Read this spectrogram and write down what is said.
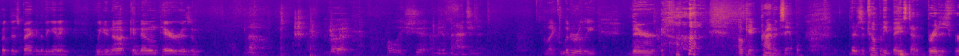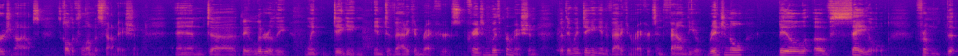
Put this back at the beginning. We do not condone terrorism. No, but holy shit! I mean, imagine it. Like literally, they're okay. Prime example. There's a company based out of the British Virgin Isles. It's called the Columbus Foundation, and uh, they literally went digging into Vatican records, granted with permission, but they went digging into Vatican records and found the original bill of sale from the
